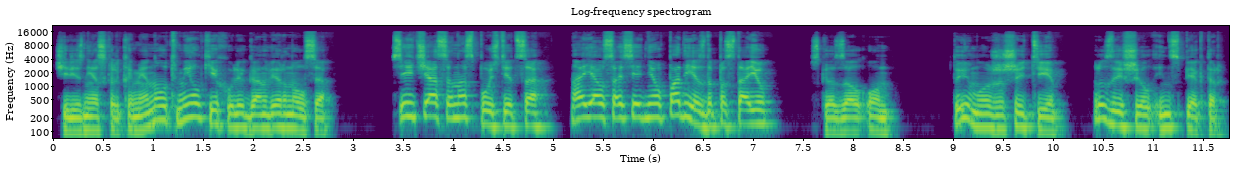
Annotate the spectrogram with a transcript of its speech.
Через несколько минут мелкий хулиган вернулся. «Сейчас она спустится, а я у соседнего подъезда постою», – сказал он. «Ты можешь идти», – разрешил инспектор.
